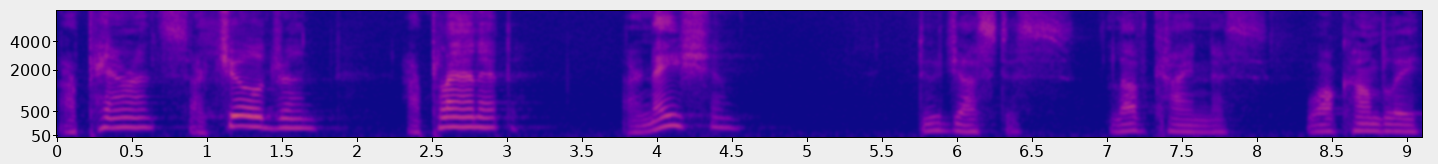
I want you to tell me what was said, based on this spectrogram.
our parents, our children, our planet, our nation. Do justice, love kindness, walk humbly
